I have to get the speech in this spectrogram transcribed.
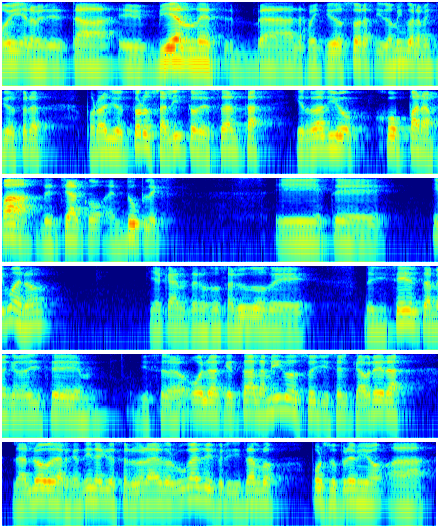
Hoy la- está eh, viernes a las 22 horas y domingo a las 22 horas por Radio Torsalito de Salta y Radio Joparapá de Chaco en duplex. Y este y bueno, y acá tenemos un saludo de, de Giselle también que nos dice Gisela, hola, ¿qué tal amigos? Soy Giselle Cabrera, la loba de Argentina. Quiero saludar a Eduardo Bugallo y felicitarlo por su premio a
